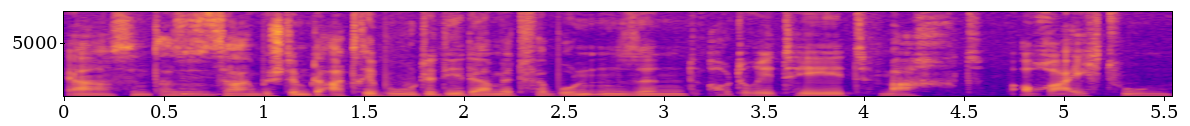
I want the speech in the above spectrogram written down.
ja, sind also sozusagen bestimmte Attribute, die damit verbunden sind, Autorität, Macht, auch Reichtum.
